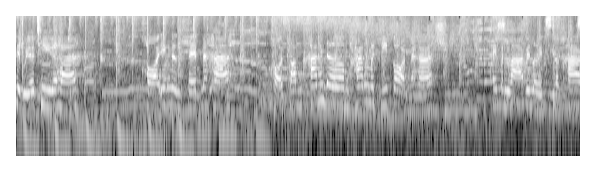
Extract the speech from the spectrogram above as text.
20 วินาทีนะคะ ขออีกหนึ่งเซตนะคะ ขอซ้ำข้างเดิมข้างเมื่อกี้ก่อนนะคะ ให้มันล้าไปเลยทีละข้าง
